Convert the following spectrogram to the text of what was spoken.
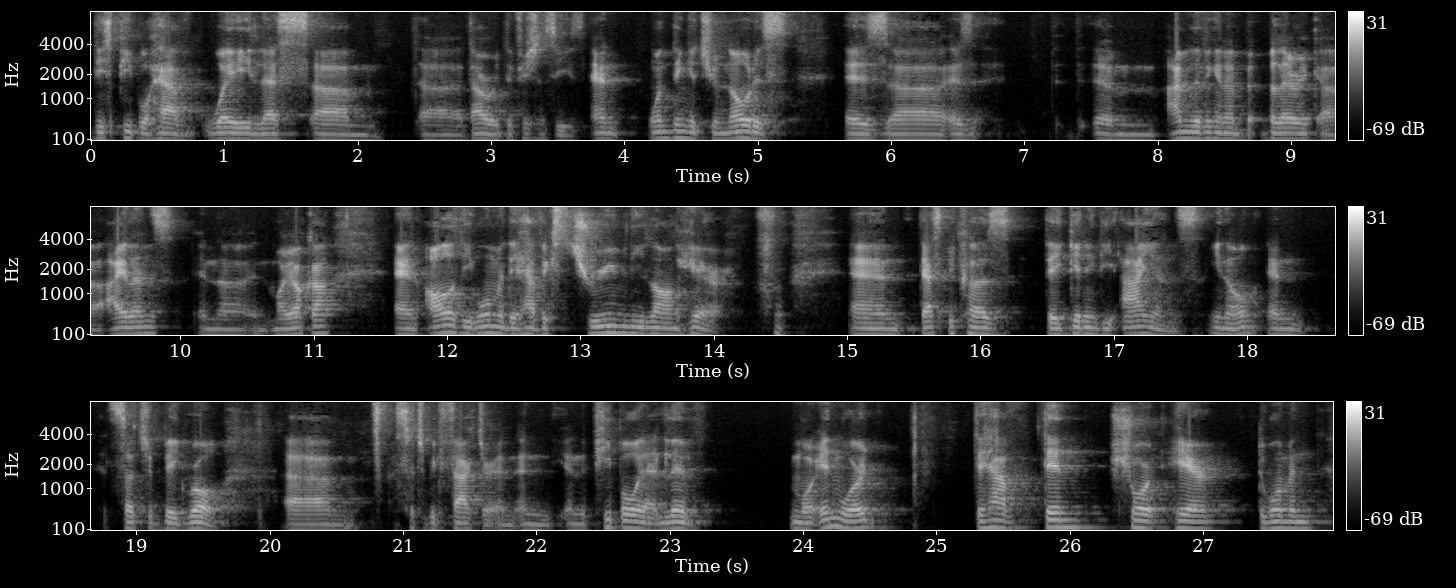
these people have way less um, uh, thyroid deficiencies. And one thing that you notice is uh, is um, I'm living in a Balearic uh, Islands in, uh, in Mallorca, and all of the women they have extremely long hair, and that's because they're getting the ions, you know, and it's such a big role, um, such a big factor. And and and the people that live more inward, they have thin, short hair. The woman,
